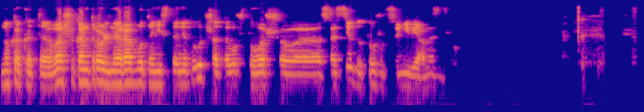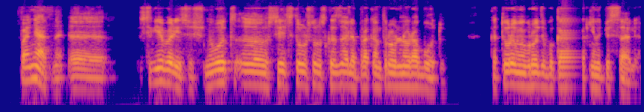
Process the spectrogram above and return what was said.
ну как это, ваша контрольная работа не станет лучше от того, что вашего соседа тоже все неверно сделал. Понятно. Э, Сергей Борисович, ну вот э, в свете того, что вы сказали про контрольную работу, которую мы вроде бы как не написали,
